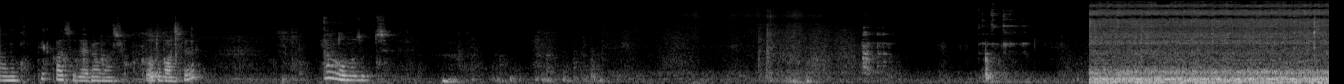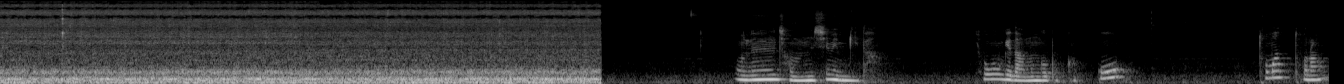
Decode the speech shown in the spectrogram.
나는 커피까지 내려 마실 거야. 너도 마실래? 향 너무 좋지? 오늘 점심입니다. 소고기 남은 거 볶았고 토마토랑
